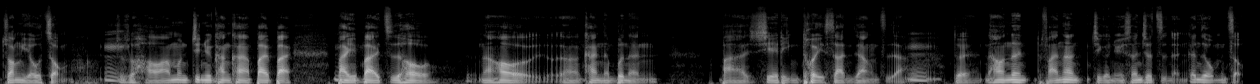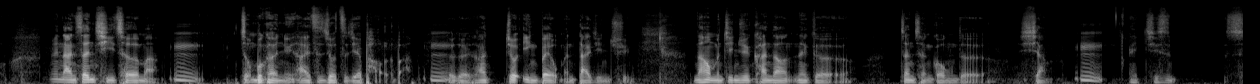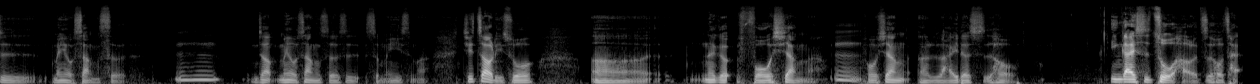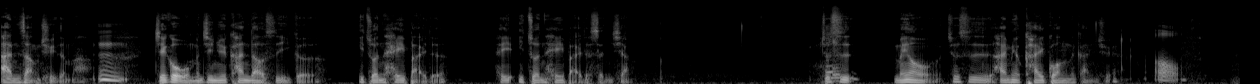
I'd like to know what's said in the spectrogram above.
装有种，就说好啊，我们进去看看，拜拜，拜一拜之后。然后呃，看能不能把邪灵退散这样子啊？嗯，对。然后那反正那几个女生就只能跟着我们走，因为男生骑车嘛，嗯，总不可能女孩子就直接跑了吧？嗯，对不对？他就硬被我们带进去。然后我们进去看到那个郑成功的像，嗯，哎，其实是没有上色的。嗯哼，你知道没有上色是什么意思吗？其实照理说。呃，那个佛像啊，嗯，佛像呃来的时候，应该是做好了之后才安上去的嘛，嗯，结果我们进去看到是一个一尊黑白的黑一尊黑白的神像，就是没有，就是还没有开光的感觉，哦，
